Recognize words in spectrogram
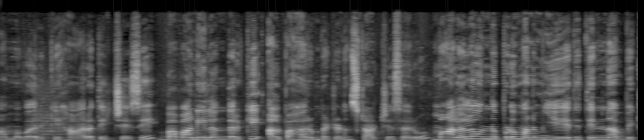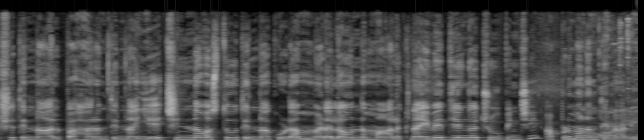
అమ్మవారికి హారతి ఇచ్చేసి భవానీలందరికీ అల్పాహారం పెట్టడం స్టార్ట్ చేశారు. మాలలో ఉన్నప్పుడు మనం ఏది తిన్నా భిక్ష తిన్నా అల్పాహారం తిన్నా ఏ చిన్న వస్తువు తిన్నా కూడా మెడలో ఉన్న మాలకి నైవేద్యంగా చూపించి అప్పుడు మనం తినాలి.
